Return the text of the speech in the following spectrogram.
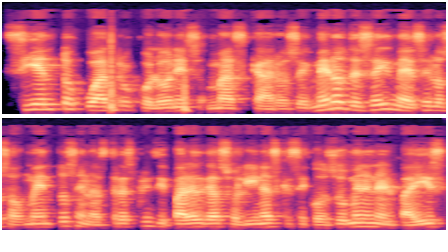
104 colones más caros. En menos de seis meses los aumentos en las tres principales gasolinas que se consumen en el país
